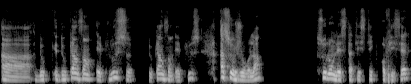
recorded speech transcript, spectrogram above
à de, de 15 ans et plus, de 15 ans et plus, à ce jour-là, selon les statistiques officielles,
